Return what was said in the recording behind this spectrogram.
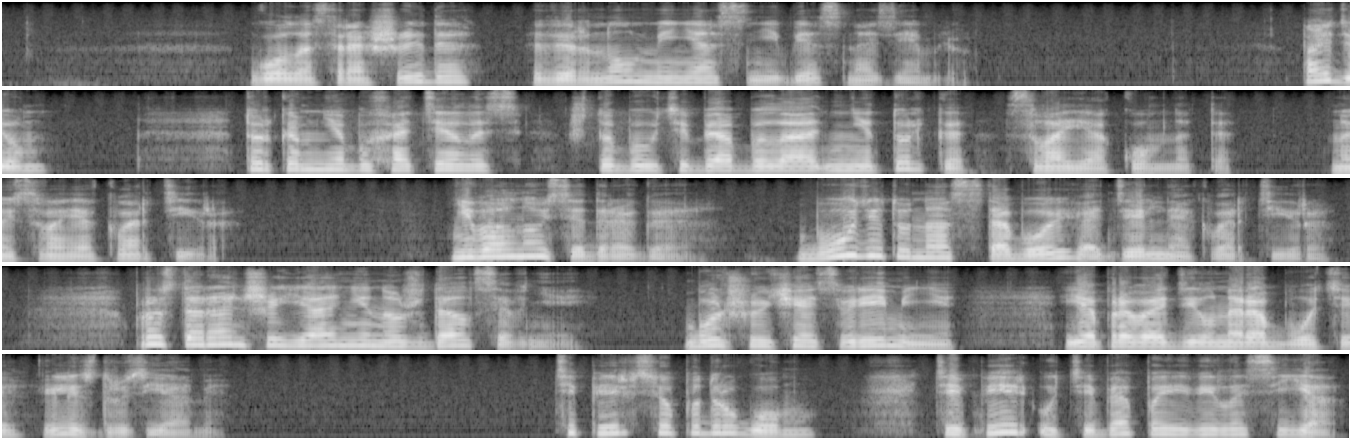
Голос Рашида вернул меня с небес на землю. «Пойдем. Только мне бы хотелось, чтобы у тебя была не только своя комната, но и своя квартира. Не волнуйся, дорогая». Будет у нас с тобой отдельная квартира. Просто раньше я не нуждался в ней. Большую часть времени я проводил на работе или с друзьями. Теперь все по-другому. Теперь у тебя появилась я.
